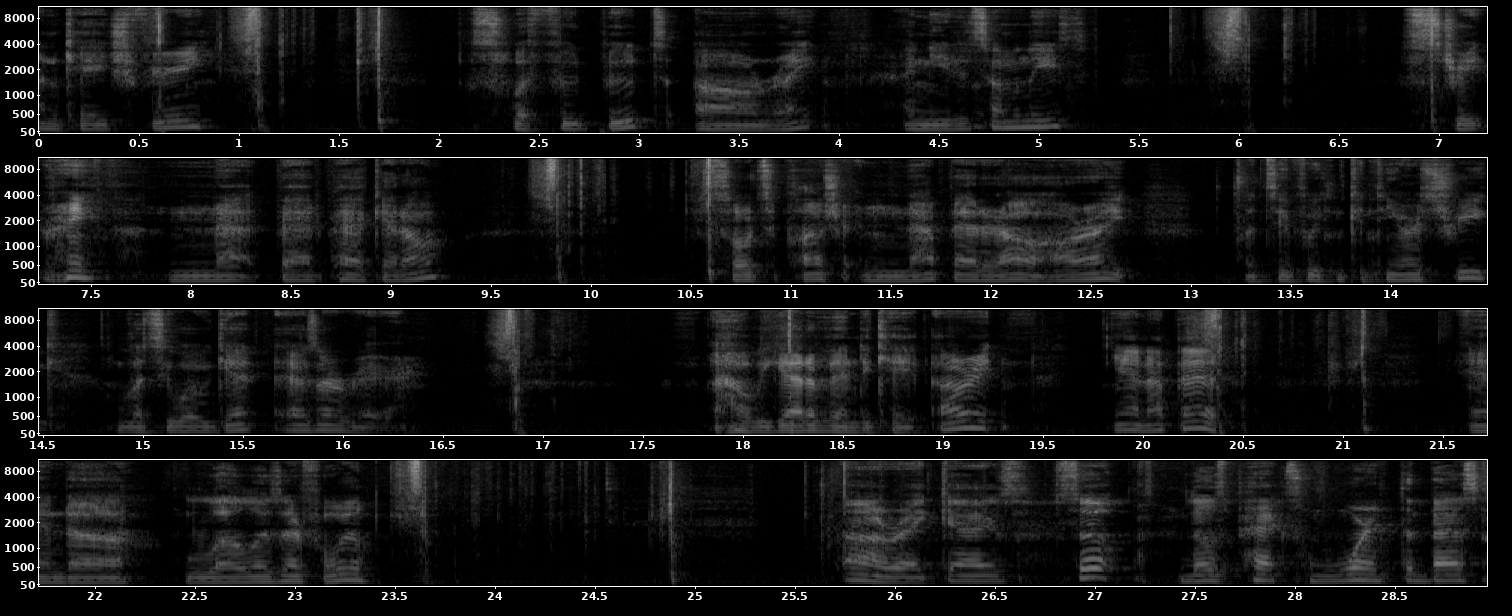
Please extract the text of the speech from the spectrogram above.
Uncaged Fury, Swift Foot Boots, alright, I needed some of these. Street Wraith, not bad pack at all. Swords of Plowshare, not bad at all. All right, let's see if we can continue our streak. Let's see what we get as our rare. Oh, we got a Vindicate. All right, yeah, not bad. And uh, Lull as our foil. All right, guys. So those packs weren't the best,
